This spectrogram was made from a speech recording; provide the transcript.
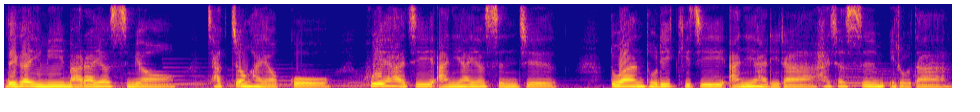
내가 이미 말하였으며 작정하였고 후회하지 아니하였은즉 또한 돌이키지 아니하리라 하셨음이로다.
